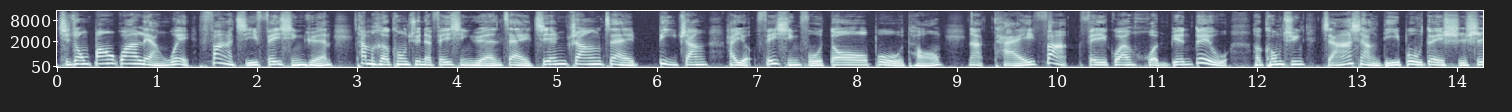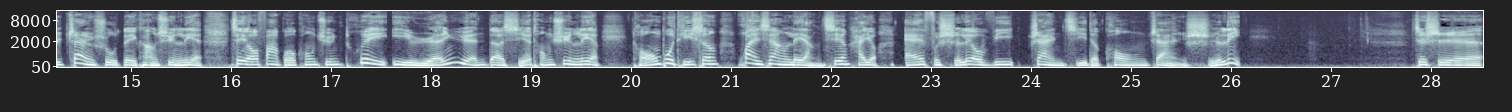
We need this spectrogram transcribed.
其中包括两位发级飞行员，他们和空军的飞行员在肩章在。臂章还有飞行服都不同。那台法飞官混编队伍和空军假想敌部队实施战术对抗训练，借由法国空军退役人员的协同训练，同步提升幻象两千还有 F 十六 V 战机的空战实力。这是。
